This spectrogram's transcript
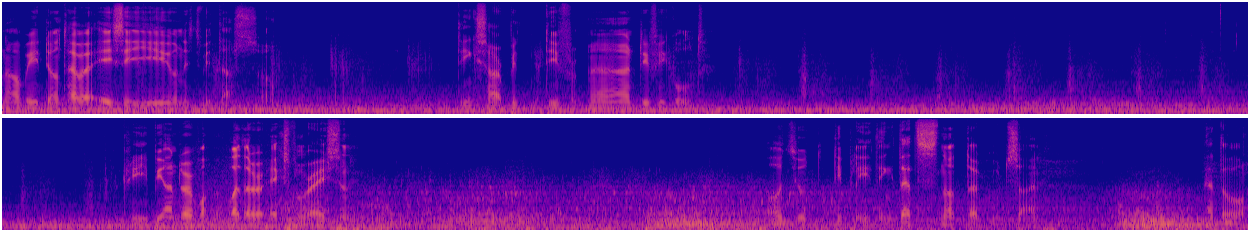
No, we don't have an ACE unit with us, so things are a bit different, uh, difficult. Creepy underwater exploration. O2 depleting. That's not a good sign at all.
